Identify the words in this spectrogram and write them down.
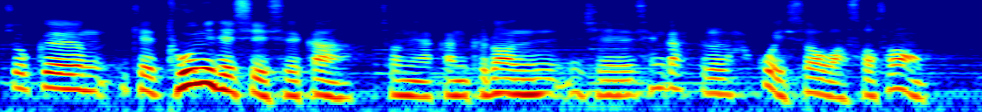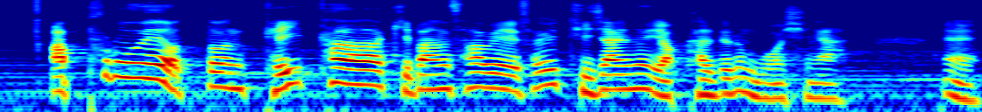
조금 이렇게 도움이 될 수 있을까? 저는 약간 그런 이제 생각들을 하고 있어 왔어서 앞으로의 어떤 데이터 기반 사회에서의 디자이너 역할들은 무엇이냐? 예,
